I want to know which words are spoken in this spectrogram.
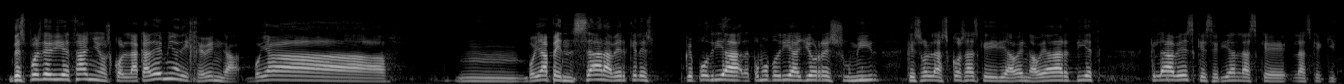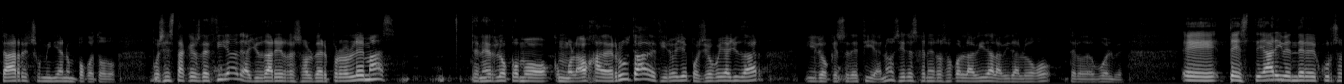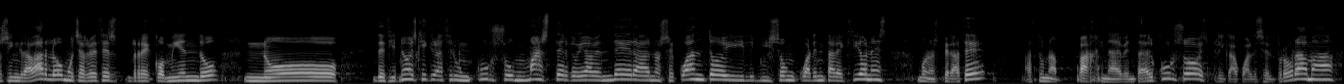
Después de 10 años con la academia dije, venga, voy a, mm, voy a pensar a ver qué les, podría, cómo podría yo resumir qué son las cosas que diría, venga, voy a dar 10 claves que serían las que, las que quizás resumirían un poco todo. Pues esta que os decía, de ayudar y resolver problemas, tenerlo como, como la hoja de ruta, decir, oye, pues yo voy a ayudar y lo que se decía, ¿no? Si eres generoso con la vida, la vida luego te lo devuelve. Eh, testear y vender el curso sin grabarlo. Muchas veces recomiendo no decir, no, es que quiero hacer un curso, un máster que voy a vender a no sé cuánto y, y son 40 lecciones. Bueno, espérate, haz una página de venta del curso, explica cuál es el programa,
